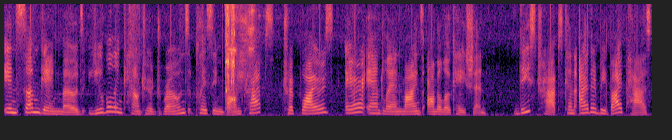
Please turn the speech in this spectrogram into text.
In some game modes, you will encounter drones placing bomb traps, tripwires, air and land mines on the location. These traps can either be bypassed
